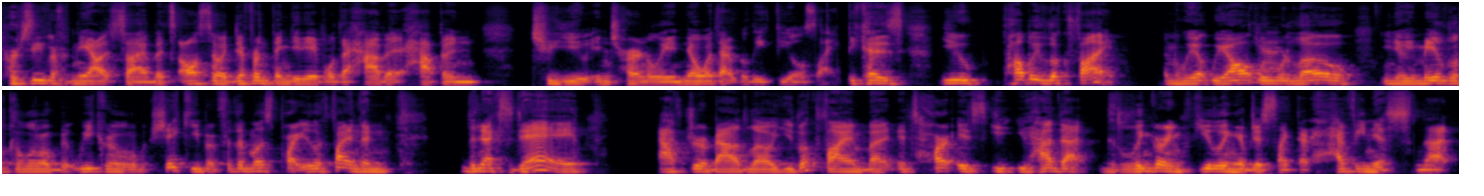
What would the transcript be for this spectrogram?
perceive it from the outside, but it's also a different thing to be able to have it happen to you internally and know what that really feels like because you probably look fine. I mean, we, we all, yeah. when we're low, you know, you may look a little bit weaker, a little bit shaky, but for the most part, you look fine. And then the next day, after a bad low, you look fine, but it's hard. It's you, you have that lingering feeling of just like that heaviness and that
